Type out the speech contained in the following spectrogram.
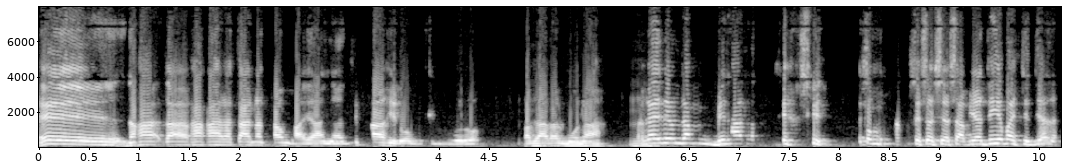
eh, naka, nakakahalata ng taong bayan na di pa hirog siguro. Mag-aral muna. Mm-hmm. Kaya yun lang, binata, itong sinasabi niya, hindi niya maintindihan.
